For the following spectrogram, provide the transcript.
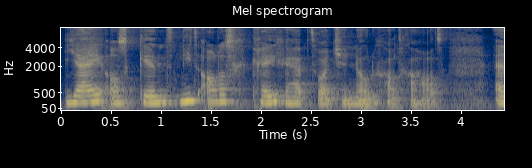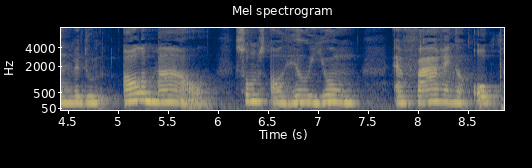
jij als kind niet alles gekregen hebt wat je nodig had gehad. En we doen allemaal, soms al heel jong, ervaringen op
